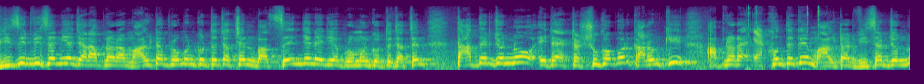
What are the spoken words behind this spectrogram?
ভিজিট ভিসা নিয়ে যারা আপনারা মালটা ভ্রমণ করতে চাচ্ছেন বা সেনজেন এরিয়া ভ্রমণ করতে চাচ্ছেন তাদের জন্য এটা একটা সুখবর। কারণ কি? আপনারা এখন থেকে মালটার ভিসার জন্য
